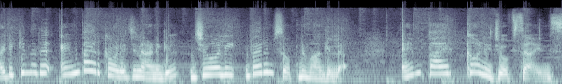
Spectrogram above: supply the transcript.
പഠിക്കുന്നത് എംപയർ കോളേജിലാണെങ്കിൽ ജോലി വെറും സ്വപ്നമാകില്ല. Empire college of science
